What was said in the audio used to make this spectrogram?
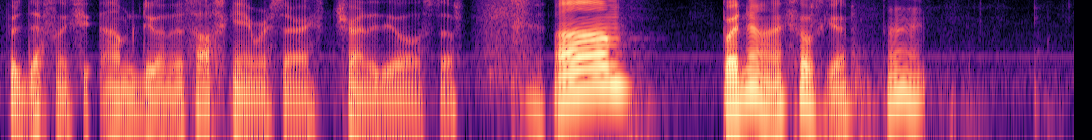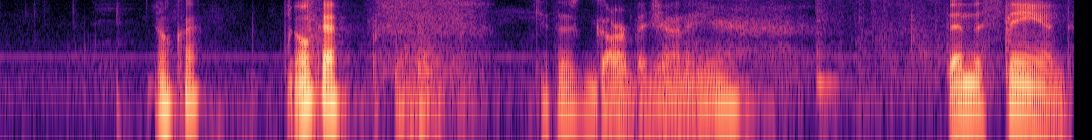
But definitely feel, I'm doing this off camera, sorry. Trying to do all this stuff. Um, but no, it feels good. All right. Okay. Okay. Get this garbage out of here. Then the stand,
